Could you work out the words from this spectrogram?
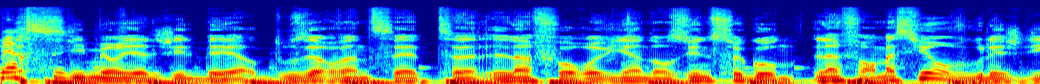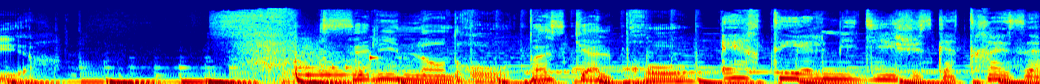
Merci. Muriel Gilbert, 12h27. L'info revient dans une seconde. L'information, voulais-je dire. Céline Landreau, Pascal Pro. RTL midi jusqu'à 13h.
